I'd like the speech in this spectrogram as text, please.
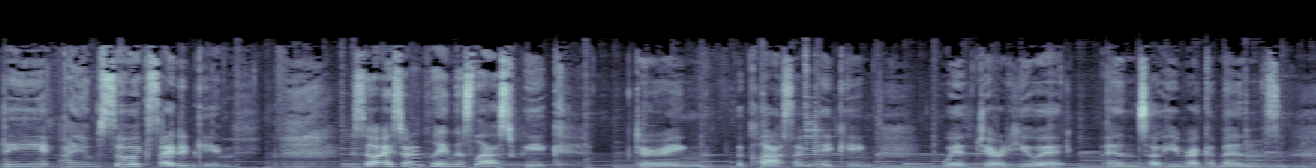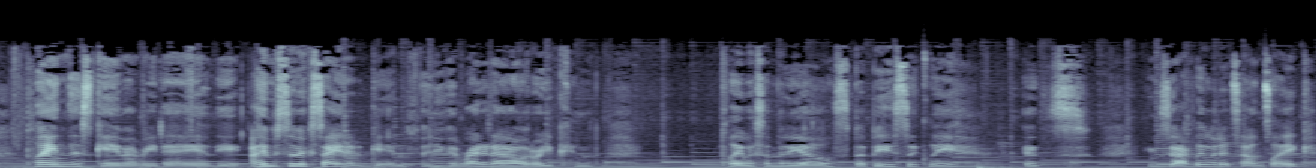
the I Am So Excited game. So I started playing this last week during the class I'm taking with Jared Hewitt, and so he recommends playing this game every day the I'm so excited game and you can write it out or you can play with somebody else, but basically, it's exactly what it sounds like.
